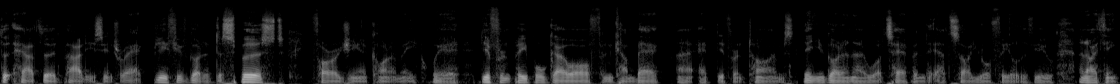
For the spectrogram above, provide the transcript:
th- how third parties interact. But if you've got a dispersed foraging economy where different people go off and come back uh, at different times, then you've got to know what's happened outside your field of view. And I think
